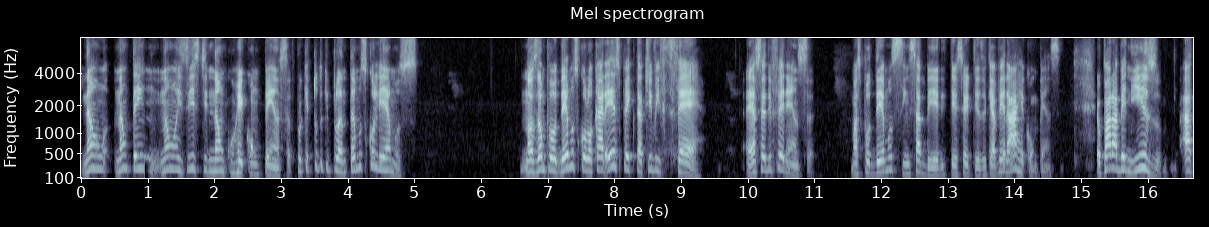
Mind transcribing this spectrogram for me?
não não tem não existe não com recompensa, porque tudo que plantamos colhemos. Nós não podemos colocar expectativa e fé. Essa é a diferença. mas podemos sim saber e ter certeza que haverá recompensa. Eu parabenizo a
